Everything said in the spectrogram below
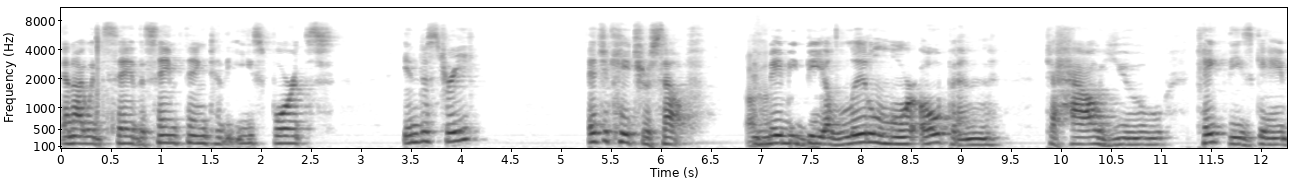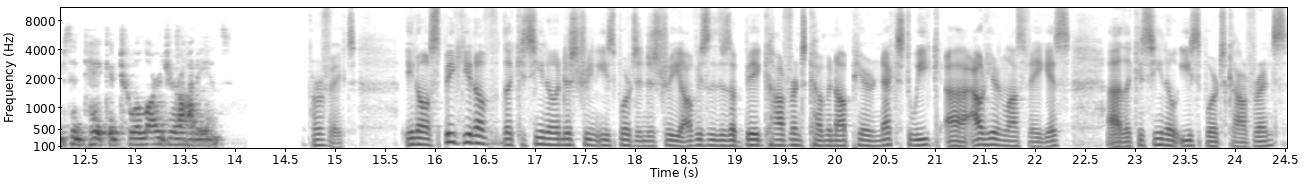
And I would say the same thing to the esports industry educate yourself uh-huh. and maybe be a little more open to how you take these games and take it to a larger audience. Perfect you know, speaking of the casino industry and esports industry, obviously there's a big conference coming up here next week uh, out here in Las Vegas, uh, the Casino Esports Conference.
